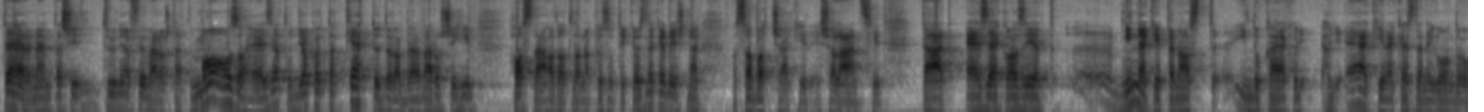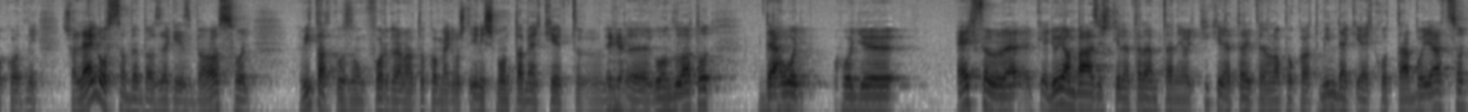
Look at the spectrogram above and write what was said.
tehermentesíteni a főváros. Tehát ma az a helyzet, hogy gyakorlatilag kettő darab belvárosi híd használhatatlan a közúti közlekedésnek, a Szabadsághíd és a Lánchíd. Tehát ezek azért mindenképpen azt indukálják, hogy, hogy el kéne kezdeni gondolkodni. És a legrosszabb ebbe az egészbe az, hogy vitatkozunk forgalmatokon, meg most én is mondtam egy-két gondolatot, de hogy, hogy egyfelől egy olyan bázist kéne teremteni, hogy ki kéne teríteni a lapokat, mindenki egy kottából játszon,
